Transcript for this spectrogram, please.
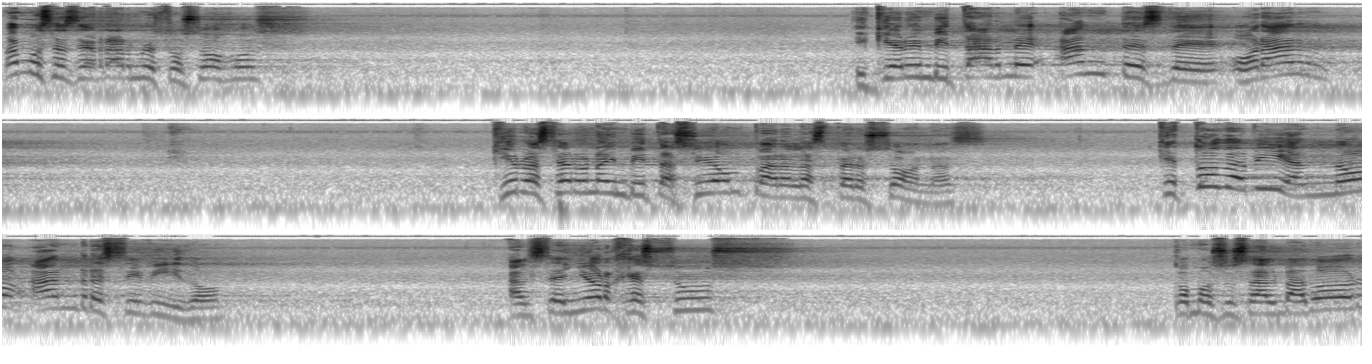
Vamos a cerrar nuestros ojos. Y quiero invitarle, antes de orar, quiero hacer una invitación para las personas que todavía no han recibido al Señor Jesús como su Salvador,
